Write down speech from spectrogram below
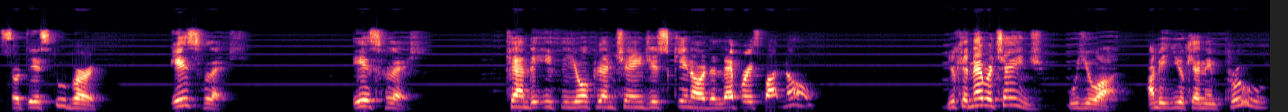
so there's two birth, is flesh. Is flesh. Can the Ethiopian change his skin or the leper spot? No. You can never change who you are. I mean, you can improve,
